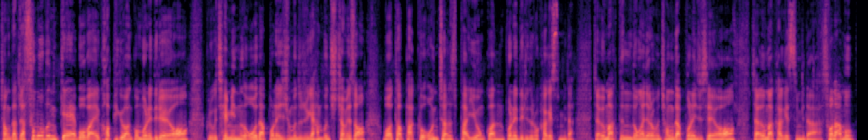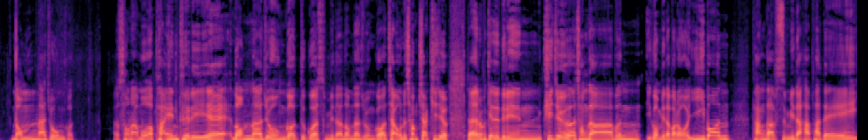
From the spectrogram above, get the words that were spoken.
정답자 20분께 모바일 커피 교환권 보내드려요. 그리고 재밌는 오답 보내주신 분들 중에 한 분 추첨해서 워터파크 온천 스파 이용권 보내드리도록 하겠습니다. 자 음악 듣는 동안 여러분 정답 보내주세요. 자 음악 가겠습니다. 소나무 넘나 좋은 것 소나무와 pine tree의 넘나 좋은 것 듣고 왔습니다. 넘나 좋은 것. 자, 오늘 청취자 퀴즈. 자, 여러분께 내드린 퀴즈 정답은 이겁니다. 바로 2번 반갑습니다. Hafa Adai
